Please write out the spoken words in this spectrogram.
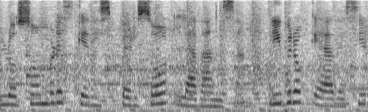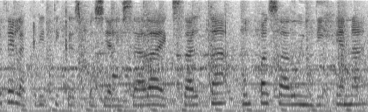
Los hombres que dispersó la danza, libro que a decir de la crítica especializada exalta un pasado indígena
